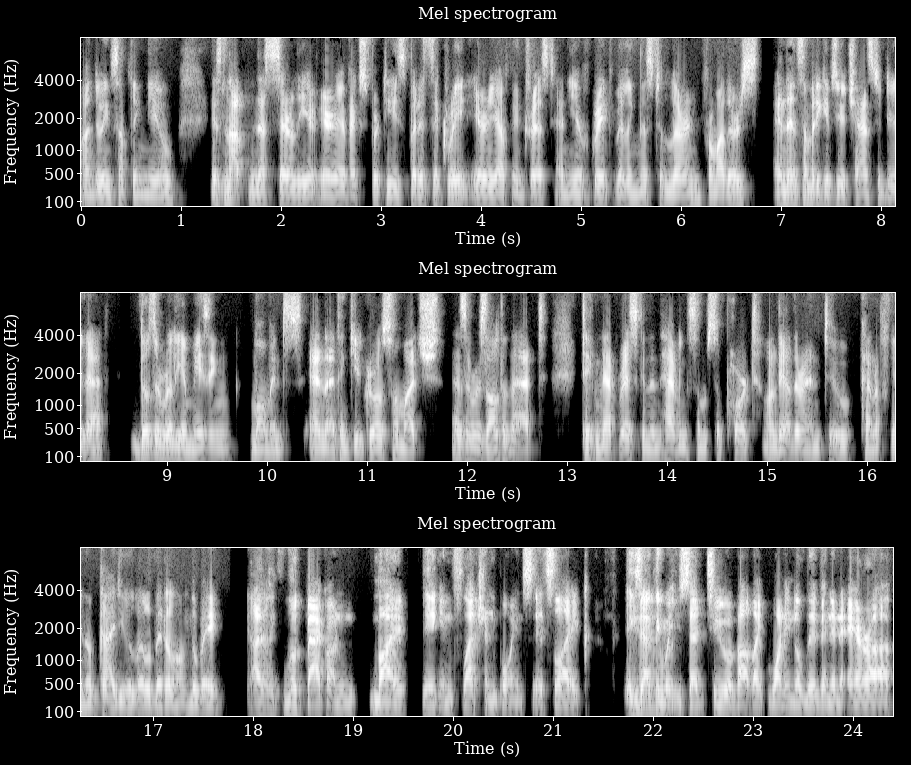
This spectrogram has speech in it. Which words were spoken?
on doing something new is not necessarily your area of expertise, but it's a great area of interest and you have great willingness to learn from others. And then somebody gives you a chance to do that those are really amazing moments and i think you grow so much as a result of that taking that risk and then having some support on the other end to kind of you know guide you a little bit along the way. I like look back on my big inflection points. It's like exactly what you said too about like wanting to live in an era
